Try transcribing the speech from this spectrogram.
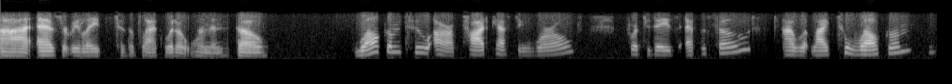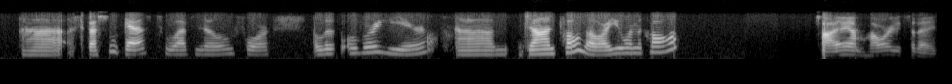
uh, as it relates to the Black widow women. So, welcome to our podcasting world. For today's episode, I would like to welcome uh, a special guest who I've known for a little over a year, um, John Polo. Are you on the call? I am. How are you today?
